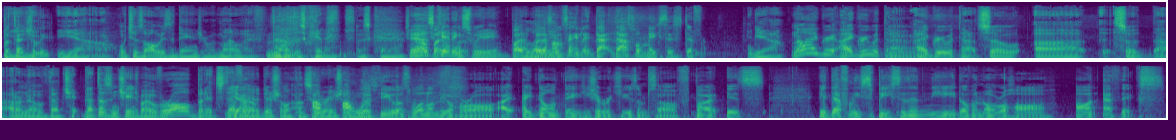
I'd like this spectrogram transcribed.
potentially. Yeah, which is always a danger with my wife. No, just kidding. Just kidding. Just No, but- kidding, but- sweetie. But, but that's you. what I'm saying. Like that, that's what makes this different. Yeah. No, I agree. I agree with that. I agree with that. So, uh, so uh, I don't know if that cha- that doesn't change my overall, but it's definitely an additional I'm- consideration. I'm, with you as well on the overall. I, I don't think he should recuse himself, but it's it definitely speaks to the need of an overhaul on ethics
